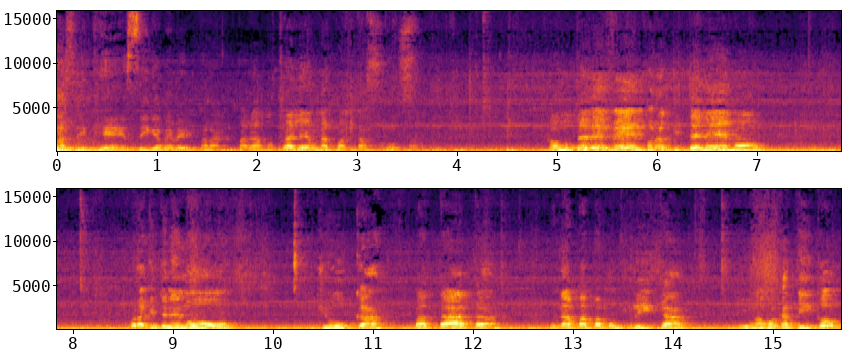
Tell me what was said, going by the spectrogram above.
Así que sígueme ven, para, para mostrarles unas cuantas cosas. Como ustedes ven, por aquí tenemos, por aquí tenemos yuca, batata, una papa muy rica un aguacatico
